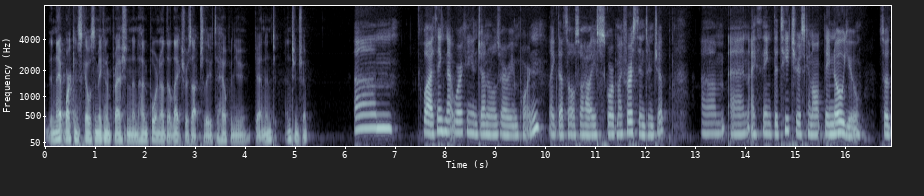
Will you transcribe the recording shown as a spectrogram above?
the networking skills to make an impression, and how important are the lectures actually to helping you get an inter- internship? Um, well, I think networking in general is very important. Like that's also how I scored my first internship. Um, and I think the teachers can all they know you. So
